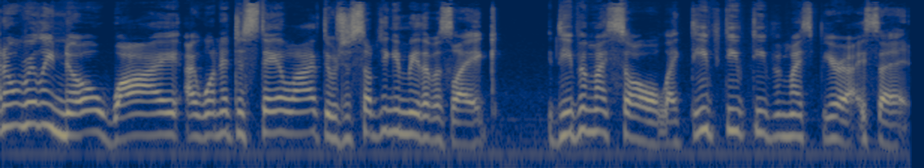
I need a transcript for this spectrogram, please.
I don't really know why I wanted to stay alive. There was just something in me that was like deep in my soul, like deep, deep, deep in my spirit. I said,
